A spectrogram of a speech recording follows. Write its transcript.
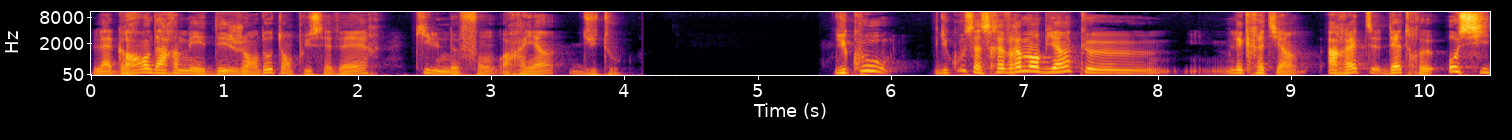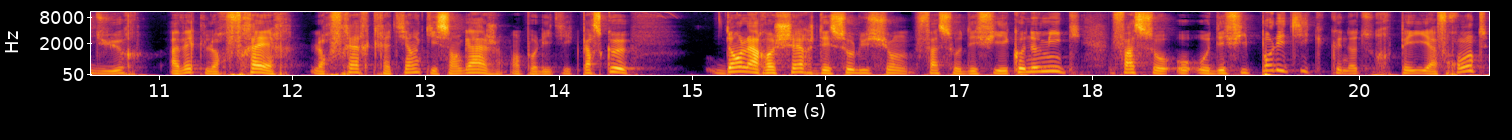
la grande armée des gens d'autant plus sévères qu'ils ne font rien du tout. Du coup, du coup, ça serait vraiment bien que les chrétiens arrêtent d'être aussi durs avec leurs frères, leurs frères chrétiens qui s'engagent en politique. Parce que dans la recherche des solutions face aux défis économiques, face aux, défis politiques que notre pays affronte,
